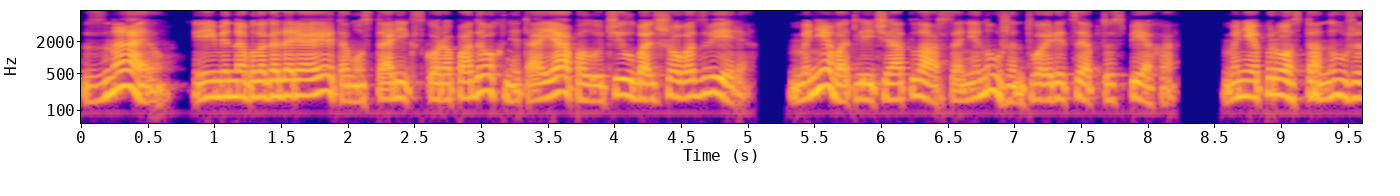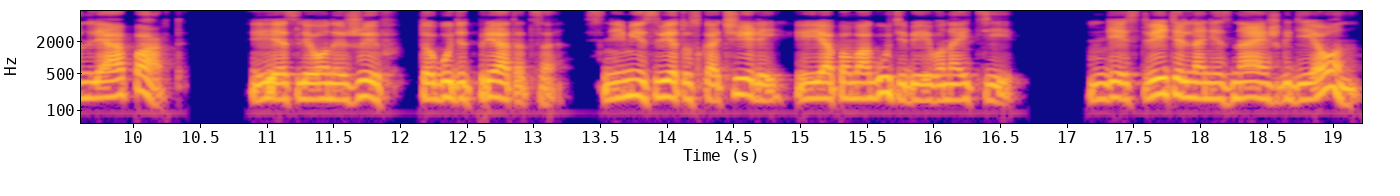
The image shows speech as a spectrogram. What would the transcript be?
Знаю, именно благодаря этому старик скоро подохнет, а я получил большого зверя. Мне, в отличие от Ларса, не нужен твой рецепт успеха. Мне просто нужен леопард. Если он и жив, то будет прятаться. Сними свету с качелей, и я помогу тебе его найти. Действительно не знаешь, где он?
